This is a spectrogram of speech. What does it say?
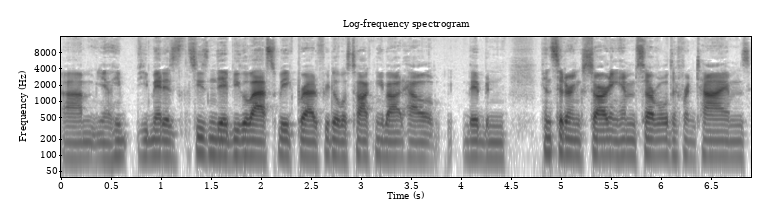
Um, you know, he, he made his season debut last week. Brad Friedel was talking about how. They've been considering starting him several different times.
